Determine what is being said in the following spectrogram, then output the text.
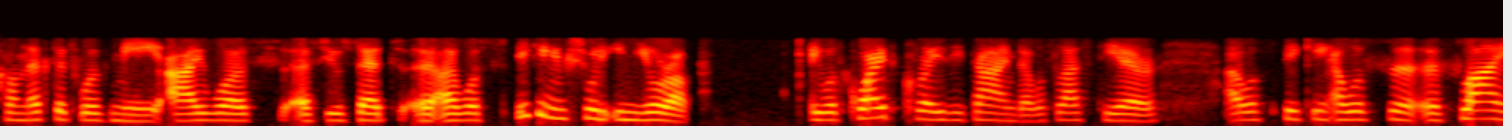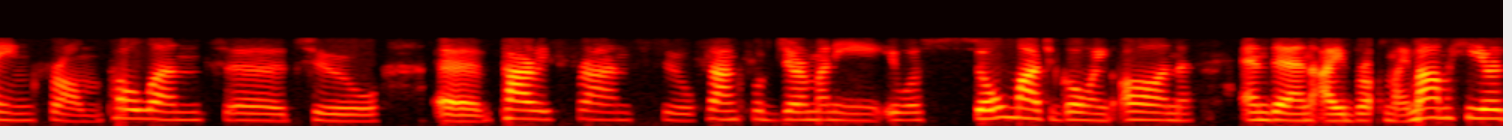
connected with me. I was, as you said, uh, I was speaking actually in Europe. It was quite crazy time. That was last year. I was speaking. I was uh, uh, flying from Poland uh, to uh, Paris, France, to Frankfurt, Germany. It was so much going on and then I brought my mom here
